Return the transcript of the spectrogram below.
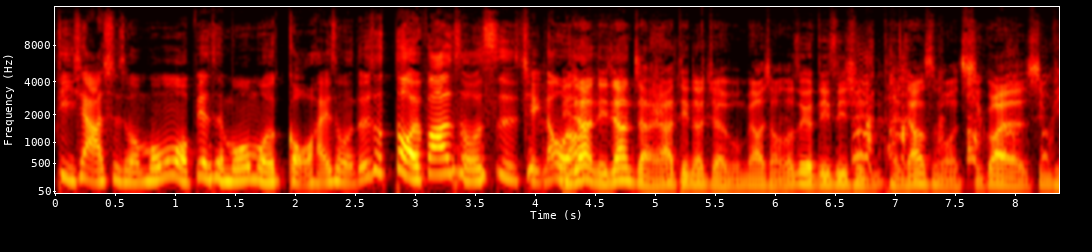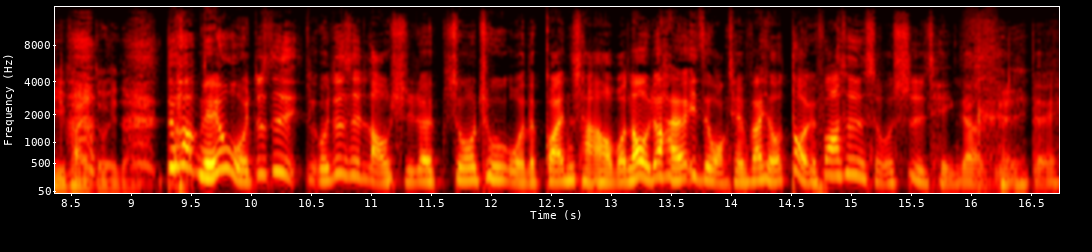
地下室，什么某某某变成某某某的狗还是什么？就是说到底发生什么事情？然后我你这样你这样讲，人家听都觉得不妙，想说这个 DC 群很像什么奇怪的性癖派对的。对啊，没有，我就是我就是老实的说出我的观察，好不好？然后我就还会一直往前翻，想说到底发生了什么事情这样子。对。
